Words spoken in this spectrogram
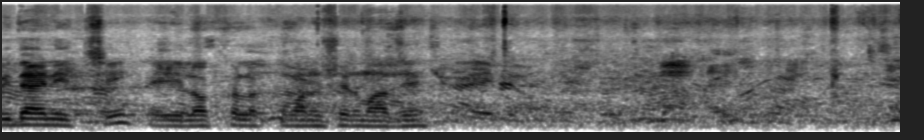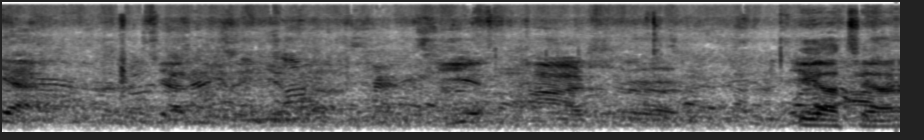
বিদায় নিচ্ছি এই লক্ষ লক্ষ মানুষের মাঝে। কি আছে আর?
